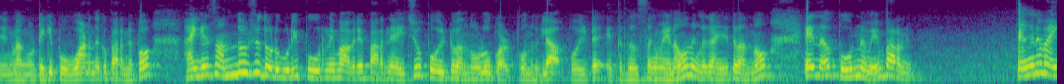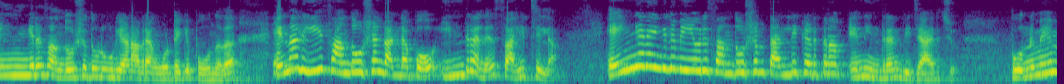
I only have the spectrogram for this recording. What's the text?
ഞങ്ങൾ അങ്ങോട്ടേക്ക് പോവുകയാണെന്നൊക്കെ പറഞ്ഞപ്പോൾ ഭയങ്കര സന്തോഷത്തോടു കൂടി പൂർണിമ അവരെ പറഞ്ഞയച്ചു. പോയിട്ട് വന്നോളൂ കുഴപ്പമൊന്നുമില്ല. പോയിട്ട് എത്ര ദിവസം വേണമോ നിങ്ങൾ കഴിഞ്ഞിട്ട് വന്നോ എന്ന് പൂർണിമയും പറഞ്ഞു. അങ്ങനെ ഭയങ്കര സന്തോഷത്തോടു കൂടിയാണ് അവർ അങ്ങോട്ടേക്ക് പോകുന്നത്. എന്നാൽ ഈ സന്തോഷം കണ്ടപ്പോൾ ഇന്ദ്രന് സഹിച്ചില്ല. എങ്ങനെയെങ്കിലും ഈ ഒരു സന്തോഷം തല്ലിക്കെടുത്തണം എന്ന് ഇന്ദ്രൻ വിചാരിച്ചു. പൂർണിമയും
